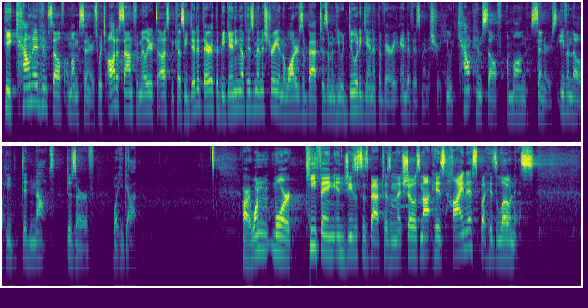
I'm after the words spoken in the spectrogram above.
He counted himself among sinners, which ought to sound familiar to us because he did it there at the beginning of his ministry in the waters of baptism, and he would do it again at the very end of his ministry. He would count himself among sinners, even though he did not deserve what he got. All right, one more key thing in Jesus' baptism that shows not his highness, but his lowness.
